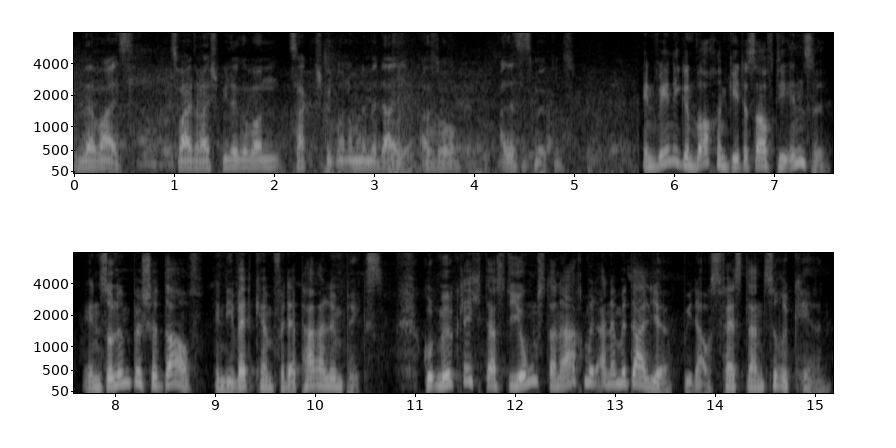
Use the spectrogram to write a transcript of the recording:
Und wer weiß, zwei, drei Spiele gewonnen, zack, spielt man um eine Medaille. Also alles ist möglich. In wenigen Wochen geht es auf die Insel, ins Olympische Dorf, in die Wettkämpfe der Paralympics. Gut möglich, dass die Jungs danach mit einer Medaille wieder aufs Festland zurückkehren.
